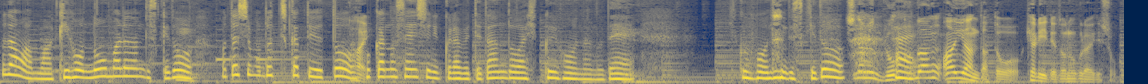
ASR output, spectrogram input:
普段はまあ基本ノーマルなんですけど、うん、私もどっちかというと、はい、他の選手に比べて弾道は低い方なので、うん、低い方なんですけどちなみに6番アイアンだとキャリーでどのぐらいでしょう？か、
